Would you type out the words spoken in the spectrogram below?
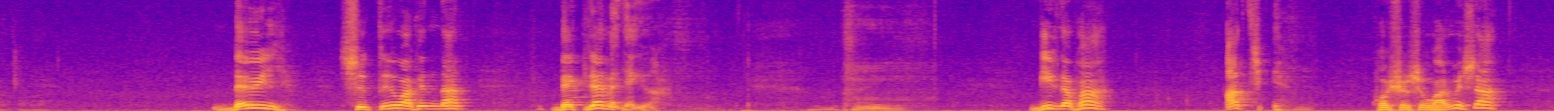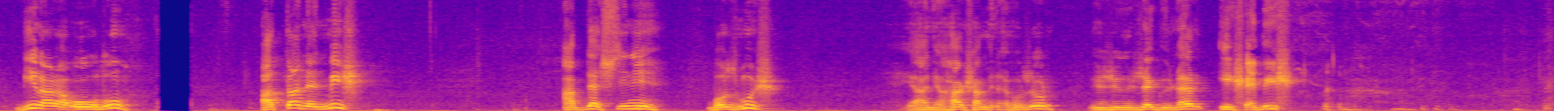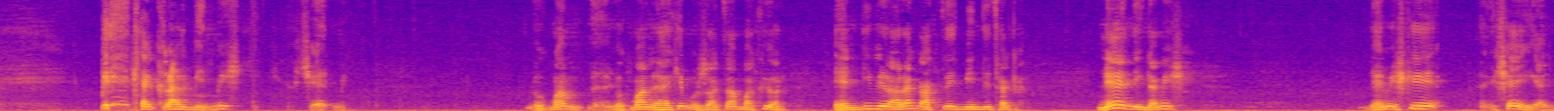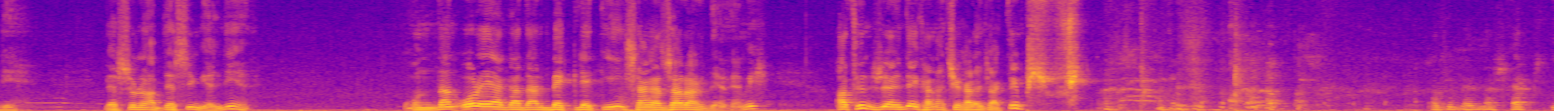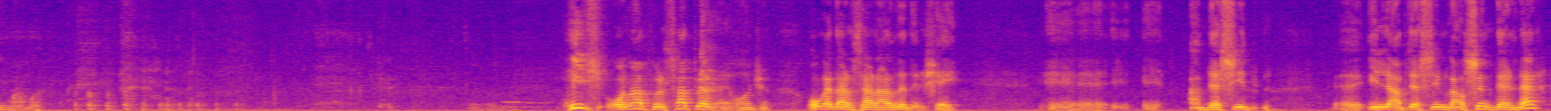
Devil sıktığı vaktinden bekleme diyor. Bir defa at koşusu varmışsa bir ara oğlu attan inmiş abdestini bozmuş yani haşa huzur yüzünüze güler işemiş tekrar binmiş şey etmiş. Lokman, Lokman Hakim uzaktan bakıyor. Endi bir ara kalktı bindi tekrar. Ne endik demiş. Demiş ki şey geldi. Resulün abdestim geldi. Ondan oraya kadar beklettiğin sana zarar der demiş. Atın üzerindeyken çıkaracaktın. Piş, piş. Atı vermez hep imamı. Hiç ona fırsat verme. Onun o kadar zararlıdır şey. Ee, e, abdesti e, illa abdestim kalsın derler.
